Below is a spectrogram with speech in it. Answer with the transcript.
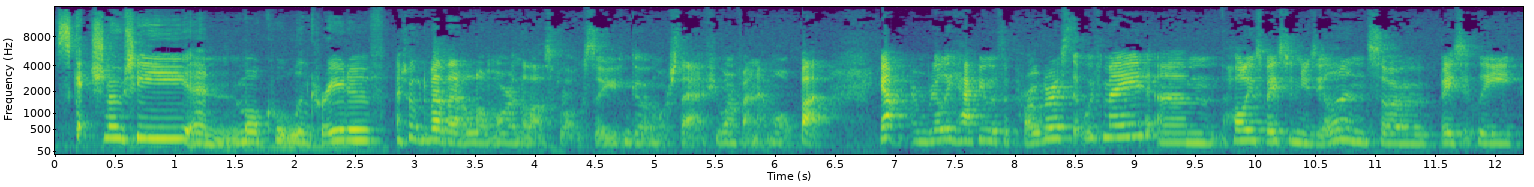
sketchnotey and more cool and creative. I talked about that a lot more in the last vlog, so you can go and watch that if you want to find out more. But yeah, I'm really happy with the progress that we've made. Um, Holly's based in New Zealand, so basically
